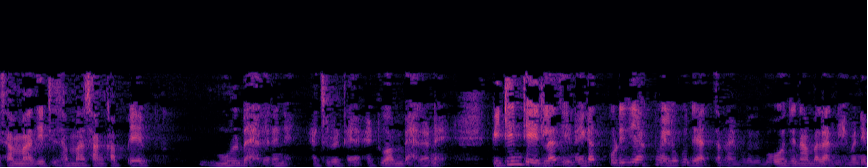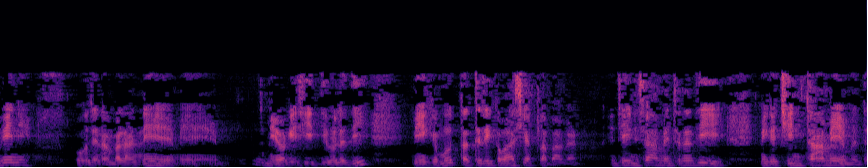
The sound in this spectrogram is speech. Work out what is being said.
සම්මාදිට්ඨි සම්මා සංකප්පේ මුල් බැහැගෙන නැහැ. ඇතුළට ඇටුවම් බැහැලා නැහැ. පිටින් තේරලා තියෙන. ඒකත් පොඩි දෙයක් නෙවෙයි ලොකු දෙයක් තමයි. මොකද බොහෝ දෙනා බලන්නේ එහෙම නෙවෙයිනේ. බොහෝ දෙනා බලන්නේ මේ මේ වගේ සිද්ධිවලදී මේකෙමුත් අතිරේක වාසියක් ලබා ගන්න. ඒ නිසා මෙතනදී මේක චින්තාමයමද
